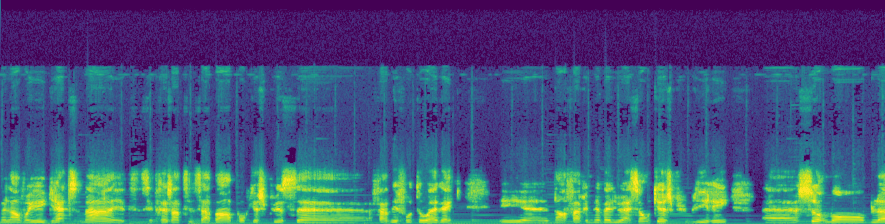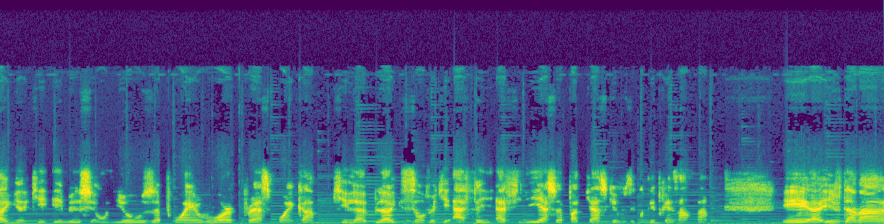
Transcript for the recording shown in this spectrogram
me l'a envoyé gratuitement. C'est très gentil de sa part pour que je puisse euh, faire des photos avec et euh, d'en faire une évaluation que je publierai euh, sur mon blog qui est emulsionnews.wordpress.com qui est le blog, si on veut, qui est affilié à ce podcast que vous écoutez présentement. Et évidemment,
